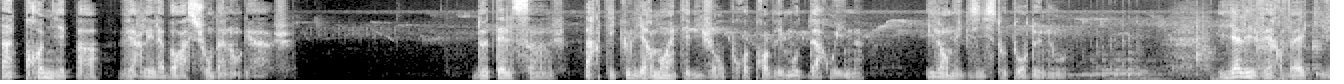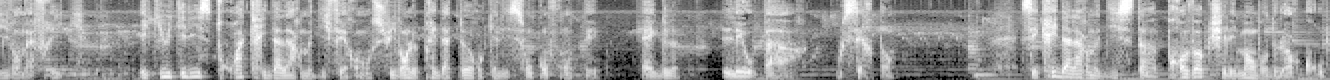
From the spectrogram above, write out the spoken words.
un premier pas vers l'élaboration d'un langage de tels singes, particulièrement intelligents pour reprendre les mots de Darwin, il en existe autour de nous. Il y a les vervets qui vivent en Afrique et qui utilisent trois cris d'alarme différents suivant le prédateur auquel ils sont confrontés, aigle, léopard ou serpent. Ces cris d'alarme distincts provoquent chez les membres de leur groupe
